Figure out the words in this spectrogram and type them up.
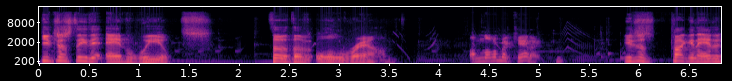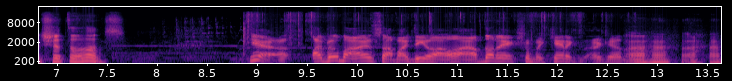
You just need to add wheels. So the all round. I'm not a mechanic. You just fucking added shit to this. Yeah, I build my own stuff. I DIY. I'm not an actual mechanic though. Kid. Uh-huh, uh-huh.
